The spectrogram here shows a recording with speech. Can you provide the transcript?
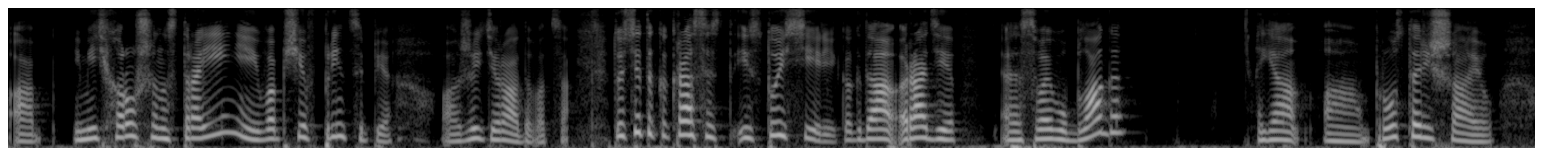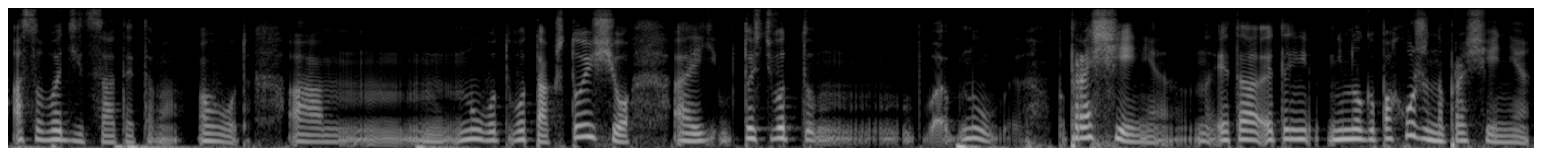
а, иметь хорошее настроение и вообще, в принципе, а, жить и радоваться. То есть, это как раз из, из той серии, когда ради э, своего блага я а, просто решаю освободиться от этого. Вот. А, ну, вот, вот так. Что еще? А, то есть, вот, ну, прощение. Это, это немного похоже на прощение,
